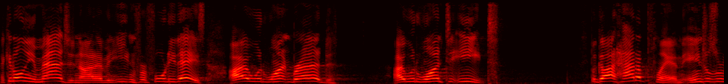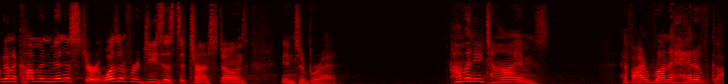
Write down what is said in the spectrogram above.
I can only imagine not having eaten for 40 days. I would want bread. I would want to eat. But God had a plan. The angels were going to come and minister. It wasn't for Jesus to turn stones into bread. How many times have I run ahead of God?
